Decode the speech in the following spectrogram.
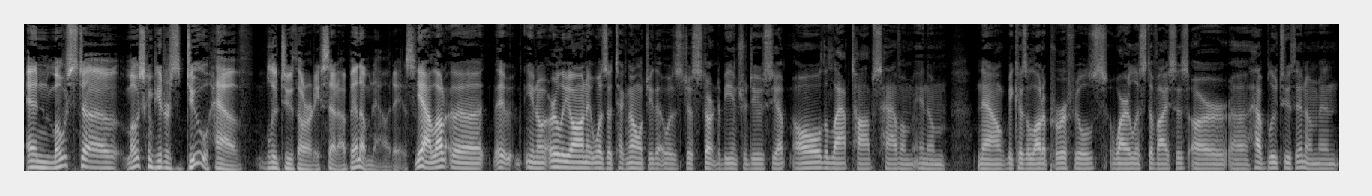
And most uh, most computers do have Bluetooth already set up in them nowadays. Yeah, a lot. Uh, it, you know, early on, it was a technology that was just starting to be introduced. Yep, all the laptops have them in them now because a lot of peripherals, wireless devices, are uh, have Bluetooth in them. And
